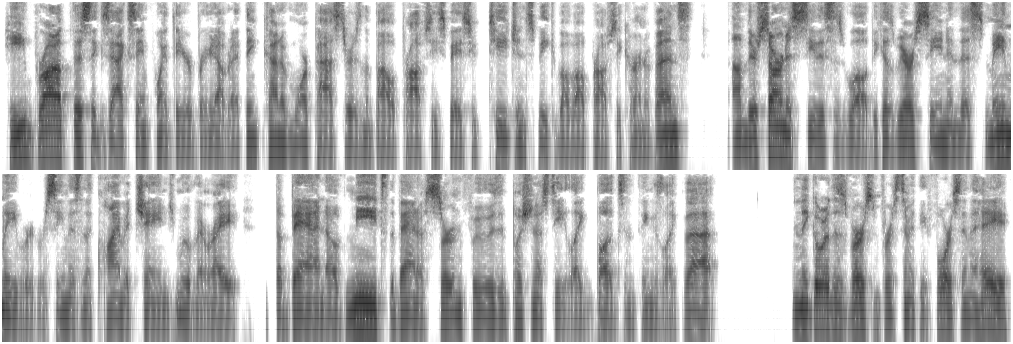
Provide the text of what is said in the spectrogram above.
he brought up this exact same point that you're bringing up. And I think kind of more pastors in the Bible prophecy space who teach and speak about Bible prophecy current events, um, they're starting to see this as well because we are seeing in this mainly we're, we're seeing this in the climate change movement, right? The ban of meats, the ban of certain foods, and pushing us to eat like bugs and things like that. And they go to this verse in First Timothy four saying that hey,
